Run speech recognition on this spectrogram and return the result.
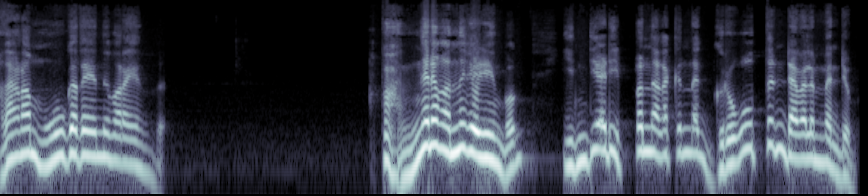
അതാണ് ആ മൂകത എന്ന് പറയുന്നത്. അപ്പം അങ്ങനെ വന്നു കഴിയുമ്പം ഇന്ത്യയുടെ ഇപ്പം നടക്കുന്ന ഗ്രോത്തും ഡെവലപ്മെന്റും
